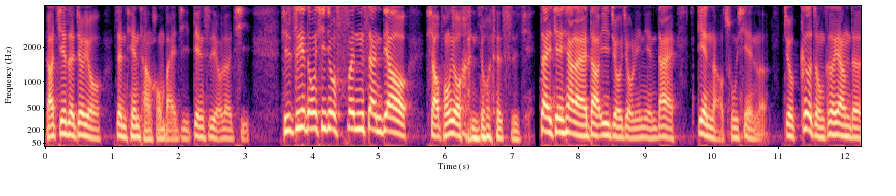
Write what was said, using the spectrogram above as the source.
然后接着就有任天堂红白机、电视游乐器。其实这些东西就分散掉小朋友很多的时间。再接下来到一九九零年代，电脑出现了，就各种各样的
